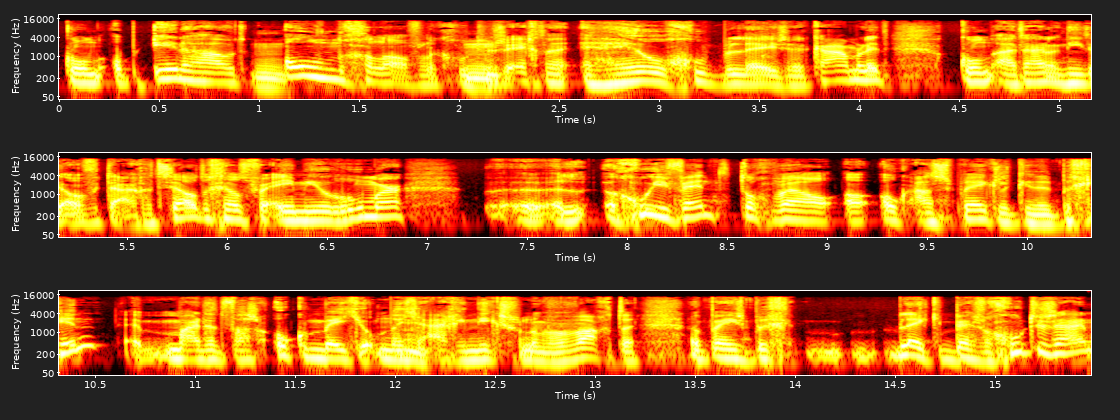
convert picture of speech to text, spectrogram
kon op inhoud Mm. ongelooflijk goed. Dus echt een heel goed belezen Kamerlid. Kon uiteindelijk niet overtuigen. Hetzelfde geldt voor Emiel Roemer. Eh, een goede vent, toch wel o- ook aansprekelijk in het begin. Eh, Maar dat was ook een beetje omdat je eigenlijk niks van hem verwachtte. En opeens bleek hij best wel goed te zijn.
